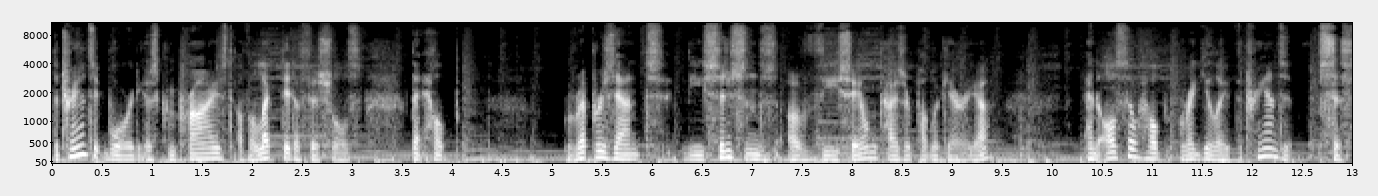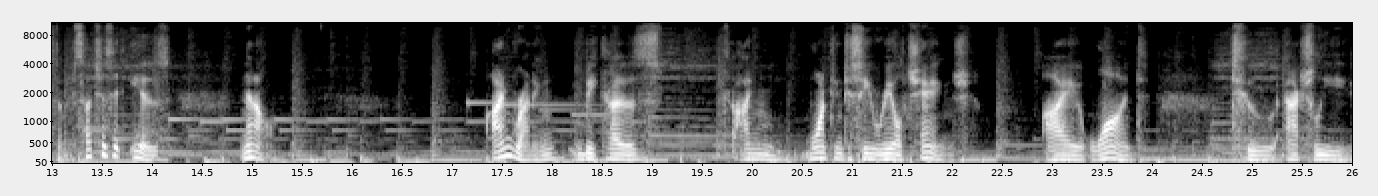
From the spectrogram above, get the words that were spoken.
the Transit Board is comprised of elected officials that help represent the citizens of the Salem Keizer public area and also help regulate the transit system, such as it is now. I'm running because I'm wanting to see real change. I want to actually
